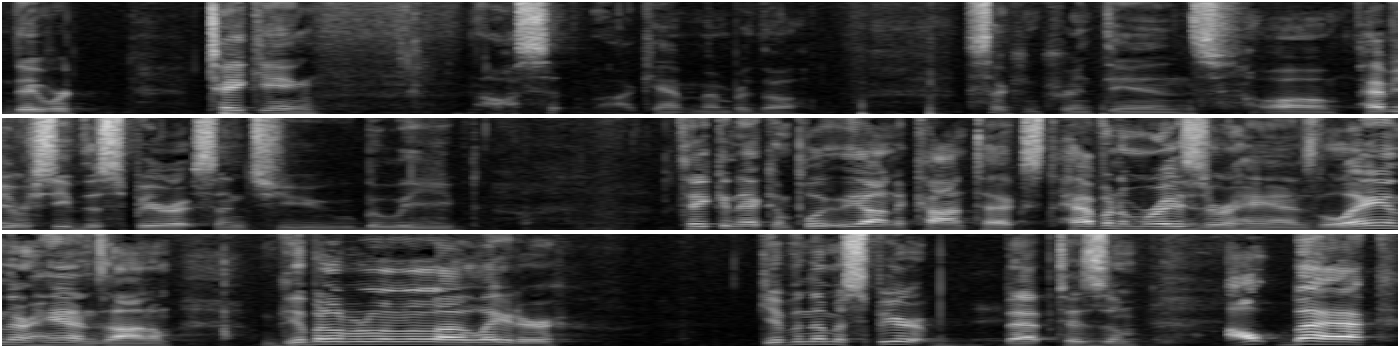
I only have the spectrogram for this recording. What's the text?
They were taking, oh, I can't remember the Second Corinthians. Um, have you received the Spirit since you believed? Taking that completely out of context, having them raise their hands, laying their hands on them, blah, blah, blah, later, giving them a spirit baptism. Out back,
